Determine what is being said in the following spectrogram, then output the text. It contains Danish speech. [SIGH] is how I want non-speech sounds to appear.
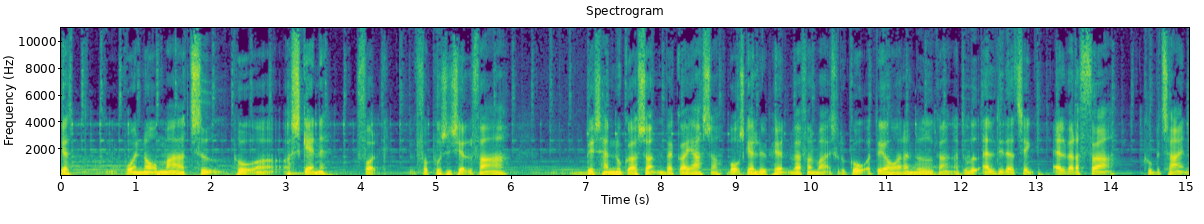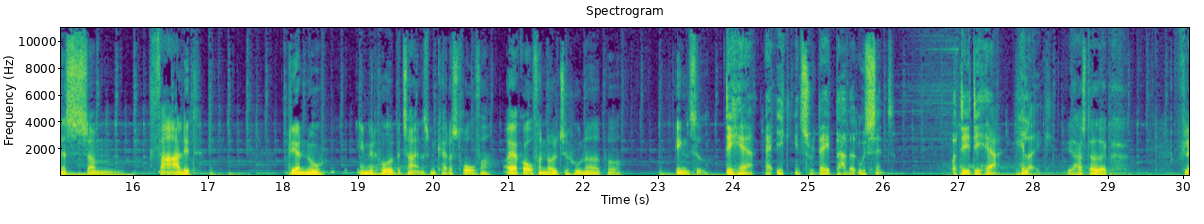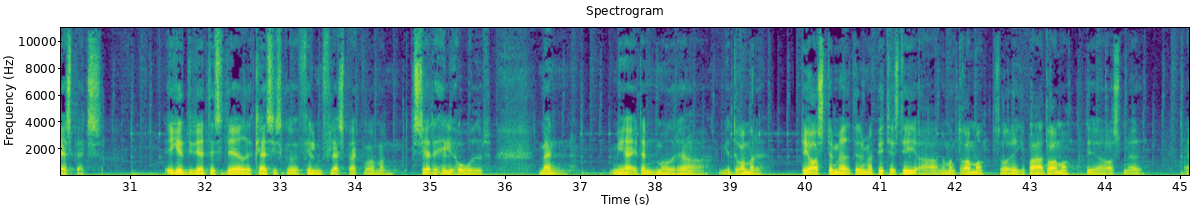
Jeg bruger enormt meget tid på at, at scanne folk for potentielle farer. Hvis han nu gør sådan, hvad gør jeg så? Hvor skal jeg løbe hen? Hvad for en vej skal du gå? Og derover er der en nødgang, og du ved, alle de der ting. Alt hvad der før kunne betegnes som farligt, bliver nu i mit hoved betegnet som katastrofer. Og jeg går fra 0 til 100 på ingen tid. Det her er ikke en soldat, der har været udsendt. Og det er det her heller ikke. Jeg har stadigvæk flashbacks. Ikke de der deciderede klassiske film-flashback, hvor man ser det hele i hovedet, men mere i den måde, der jeg drømmer det. Det er også det med, det med PTSD, og når man drømmer, så er det ikke bare drømmer, det er også med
